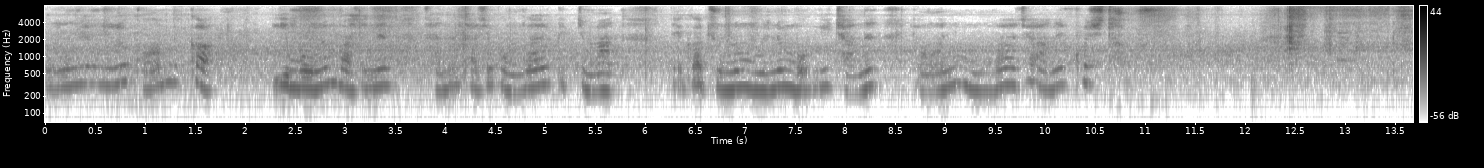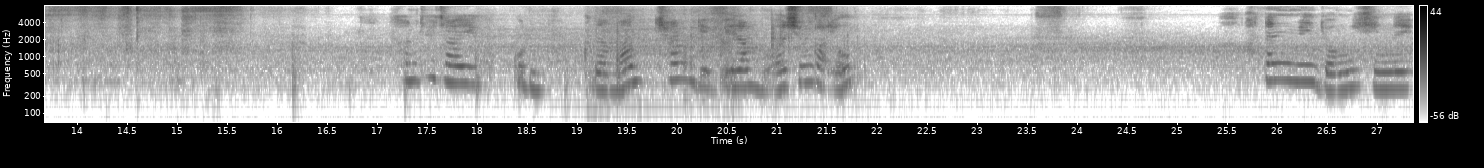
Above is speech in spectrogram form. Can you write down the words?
무슨 생선을 구합니까? 이 물은 마시는 자는 다시 봉사했겠지만 내가 주는 물은 먹이 자는 영원히 목마르지 않을 것이다. 선지자의 꾼 그러면 참 예배란 무엇인가요? 하나님의 영이신의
